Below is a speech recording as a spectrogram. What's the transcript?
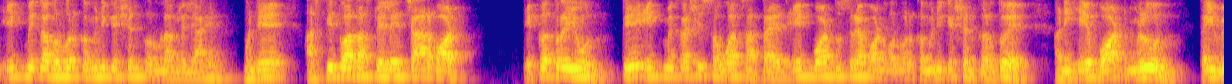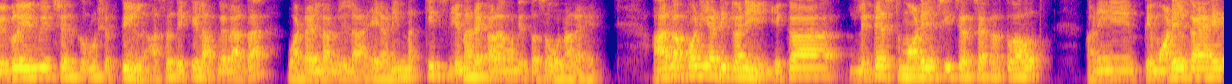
एकमेकाबरोबर कम्युनिकेशन करू लागलेले आहेत. म्हणजे अस्तित्वात असलेले चार बॉट एकत्र येऊन ते एकमेकाशी संवाद साधतायत. एक बॉट दुसऱ्या बॉट बरोबर कम्युनिकेशन करतोय आणि हे बॉट मिळून काही वेगळं इन्व्हेन्शन करू शकतील असं देखील आपल्याला आता वाटायला लागलेलं आहे आणि नक्कीच येणाऱ्या काळामध्ये तसं होणार आहे. आज आपण या ठिकाणी एका लेटेस्ट मॉडेलची चर्चा करतो आहोत. आणि ते मॉडेल काय आहे?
